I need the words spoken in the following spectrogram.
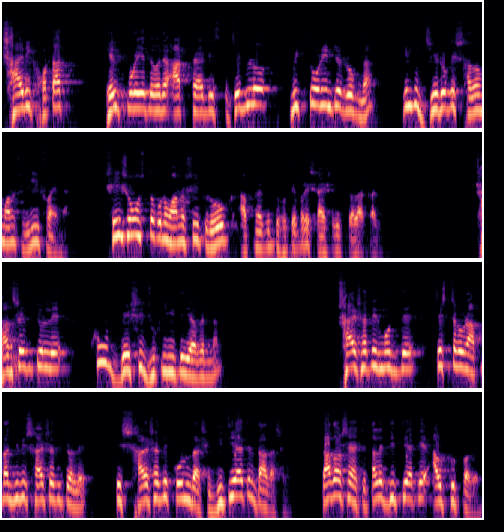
শারীরিক হঠাৎ হেলথ পড়ে যেতে পারে আর্থারাইটিস যেগুলো মৃত্যু ওরিয়েন্টেড রোগ না, কিন্তু যে রোগে সাধারণ মানুষ রিলিফ হয় না। সেই সমস্ত কোনো মানসিক রোগ আপনার কিন্তু হতে পারে সাংসারিক চলাকালে সাথে চললে খুব বেশি ঝুঁকি নিতে যাবেন না। সাড়ে সাতির মধ্যে চেষ্টা করুন, আপনার যদি সাড়ে সাথী চলে, সেই সাড়ে সাথে কোন রাশি দ্বিতীয় আছে দ্বাদশে। দ্বাদশে আছে, তাহলে দ্বিতীয়াকে আউটপুট পাবেন।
